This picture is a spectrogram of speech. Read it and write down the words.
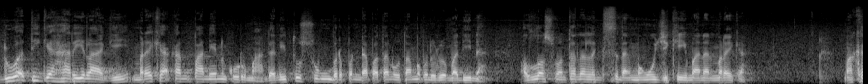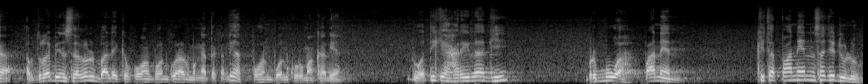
Dua tiga hari lagi mereka akan panen kurma dan itu sumber pendapatan utama penduduk Madinah. Allah SWT lagi sedang menguji keimanan mereka. Maka Abdullah bin Salul balik ke pohon-pohon kurma dan mengatakan, lihat pohon-pohon kurma kalian. Dua tiga hari lagi berbuah, panen. Kita panen saja dulu,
